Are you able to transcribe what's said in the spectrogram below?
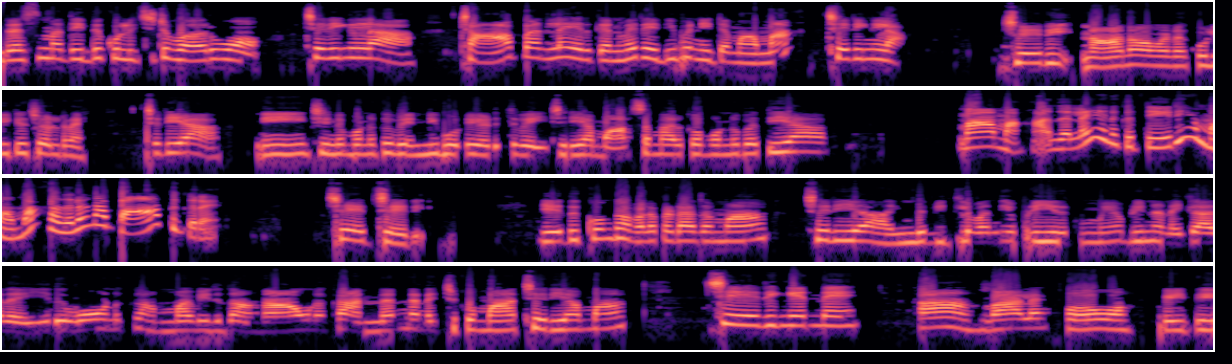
ட்ரெஸ் மாத்திட்டு குளிச்சுட்டு வருவோம். சரிங்களா? சாப்பாடுலாம் ஏற்கனவே ரெடி பண்ணிட்டேன் மாமா. சரிங்களா? சரி நானும் அவனை குளிக்க சொல்றேன். சரியா? நீ சின்ன பொண்ணுக்கு வெண்ணி போட்டு எடுத்து வை. சரியா? மாசமா இருக்க பொண்ணு பத்தியா? மாமா அதெல்லாம் எனக்கு தெரியும் மாமா. அதெல்லாம் நான் பாத்துக்கிறேன். சரி சரி. எதுக்கும் கவலைப்படாதம்மா. சரியா இந்த வீட்ல வந்து இப்படி இருக்குமே அப்படின்னு நினைக்காத. இதுவும் உனக்கு அம்மா வீடு தான் நான் உனக்கு அண்ணன் நினைச்சுக்குமா? சரியாம்மா? சரிங்க அண்ணே. ஆ வாழ போவோம். போயிட்டு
